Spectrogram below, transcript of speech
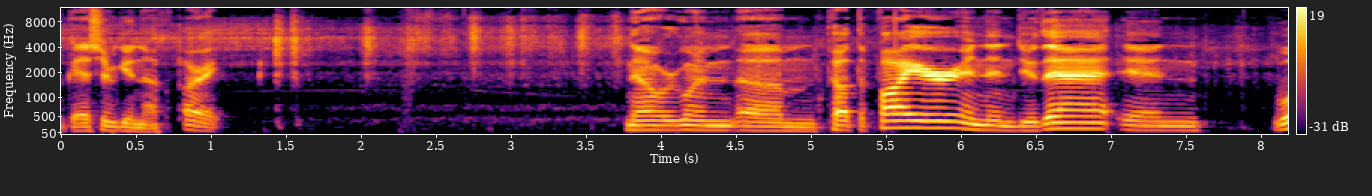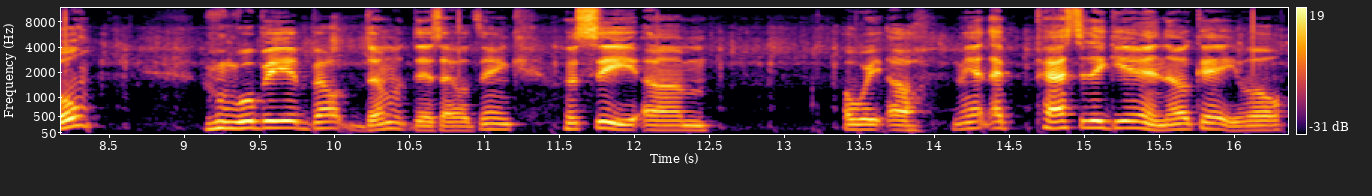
Okay, that should be good enough. Alright. Now we're going to um, cut the fire and then do that and well, we'll be about done with this, I would think. Let's see. Um, oh wait, oh man, I passed it again. Okay, well,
